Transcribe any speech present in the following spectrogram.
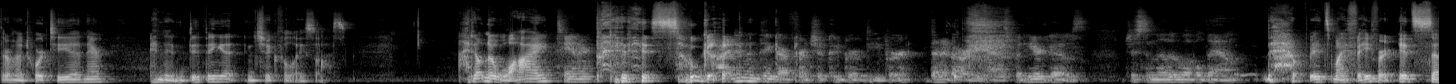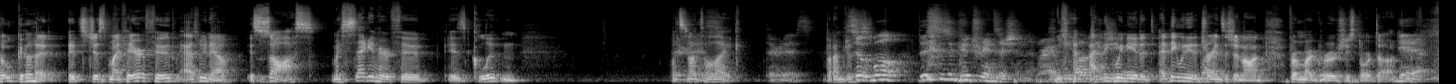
throwing a tortilla in there, and then dipping it in Chick fil A sauce. I don't know why, Tanner, but it is so good. I didn't think our friendship could grow deeper than it already has, but here it goes. Just another level down. It's my favorite. It's so good. It's just my favorite food, as we know, is mm-hmm. sauce. My second favorite food is gluten. What's There not to like? There it is. But I'm just- So, well, this is a good transition then, right? Yeah, I think we need a. I think we need to transition on from our grocery store talk. Yeah.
